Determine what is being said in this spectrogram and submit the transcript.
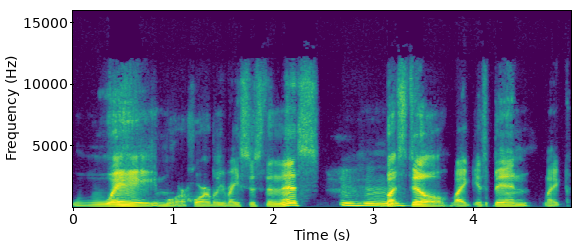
way more horribly racist than this Mhm. but still like it's been like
